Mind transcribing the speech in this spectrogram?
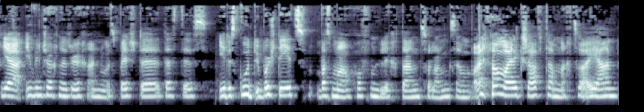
Ja, ich wünsche euch natürlich auch nur das Beste, dass das, ihr das gut übersteht, was wir hoffentlich dann so langsam einmal geschafft haben nach zwei Jahren.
